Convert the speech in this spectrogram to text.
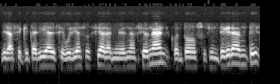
de la Secretaría de Seguridad Social a nivel nacional, con todos sus integrantes,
